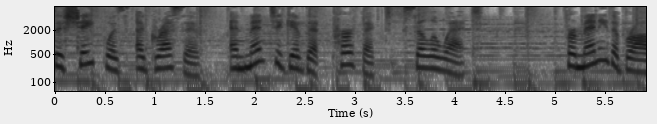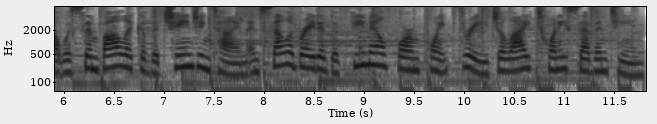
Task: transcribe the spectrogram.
The shape was aggressive, and meant to give that perfect silhouette. For many the bra was symbolic of the changing time and celebrated the female form. 3 July 2017.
